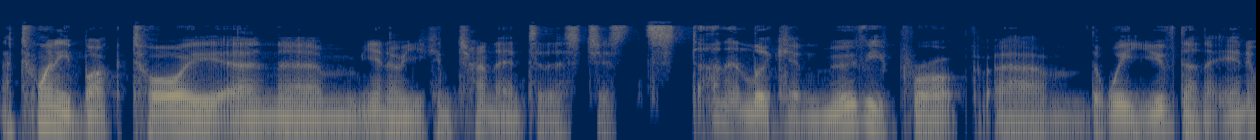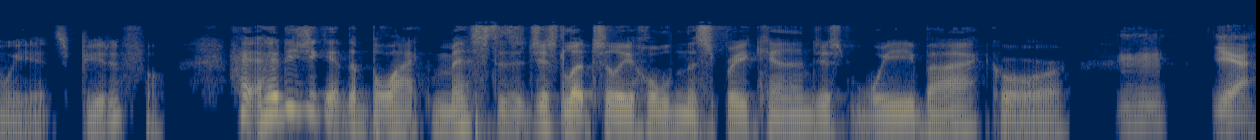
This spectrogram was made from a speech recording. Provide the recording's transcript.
a twenty buck toy, and um, you know you can turn it into this just stunning looking movie prop. Um, the way you've done it, anyway, it's beautiful. How, how did you get the black mist? Is it just literally holding the spray can just way back, or hmm Yeah,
